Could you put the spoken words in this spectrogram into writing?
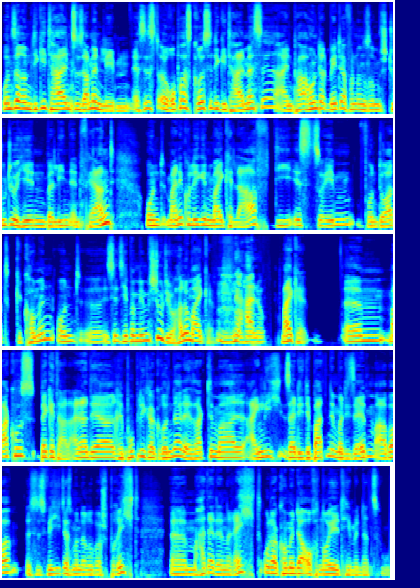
unserem digitalen Zusammenleben. Es ist Europas größte Digitalmesse, ein paar hundert Meter von unserem Studio hier in Berlin entfernt. Und meine Kollegin Maike Laaf, die ist soeben von dort gekommen und äh, ist jetzt hier bei mir im Studio. Hallo Maike. Hallo. Maike, ähm, Markus Becketal, einer der Republika-Gründer, der sagte mal, eigentlich seien die Debatten immer dieselben, aber es ist wichtig, dass man darüber spricht. Ähm, hat er denn recht oder kommen da auch neue Themen dazu?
